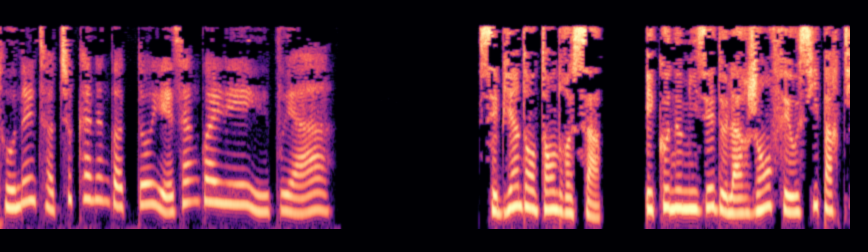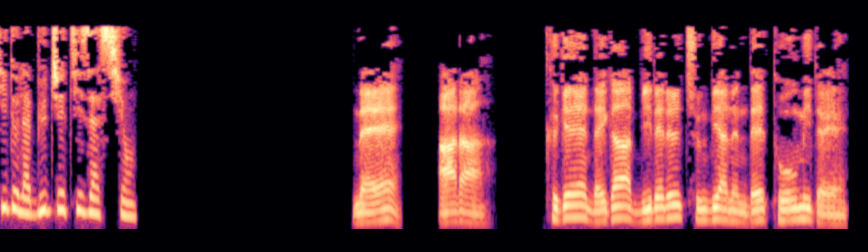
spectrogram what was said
돈을 저축하는 것도 예산 관리의 일부야. C'est bien d'entendre ça. Économiser de l'argent fait aussi partie de la budgétisation. 네, 알아. 그게 내가 미래를 준비하는데 도움이 돼.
